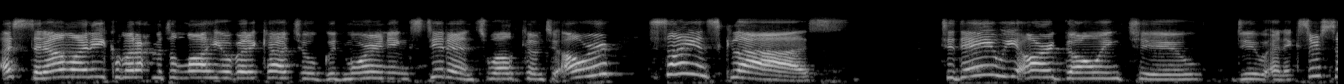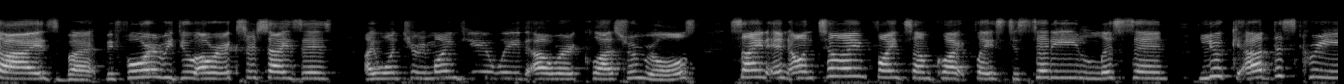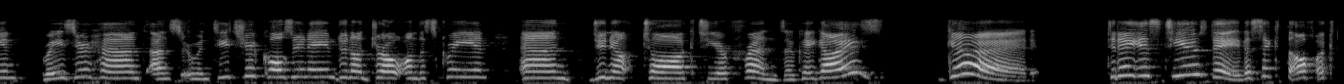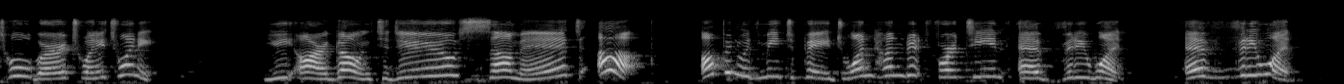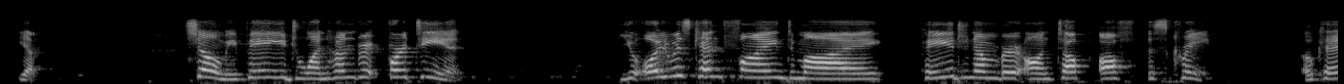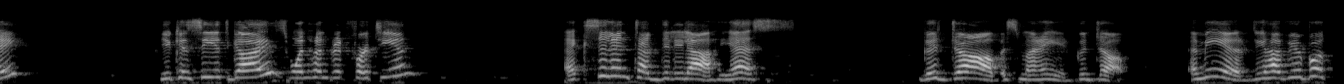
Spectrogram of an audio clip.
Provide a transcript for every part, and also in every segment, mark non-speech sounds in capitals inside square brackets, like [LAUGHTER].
Assalamu alaikum wa rahmatullahi wa barakatuh. Good morning, students. Welcome to our science class. Today we are going to do an exercise, but before we do our exercises, I want to remind you with our classroom rules. Sign in on time, find some quiet place to study, listen, look at the screen, raise your hand, answer when teacher calls your name, do not draw on the screen, and do not talk to your friends, okay guys? Good. Today is Tuesday, the 6th of October, 2020. We are going to do Sum It Up. Open with me to page 114, everyone. Everyone. Yep. Show me page 114. You always can find my page number on top of the screen. Okay? You can see it, guys? 114? Excellent, Abdulillah. Yes. Good job, Ismail. Good job. Amir, do you have your book?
